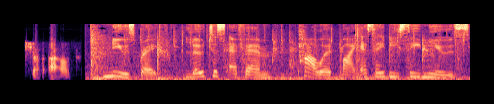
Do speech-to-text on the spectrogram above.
shut out. Newsbreak, Lotus FM, powered by SABC News.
